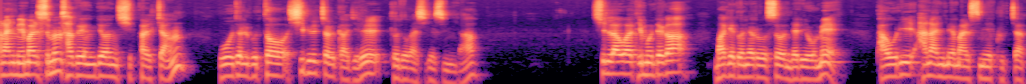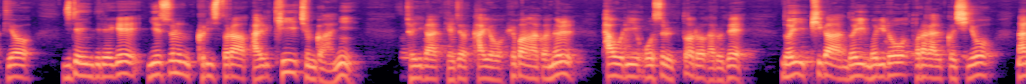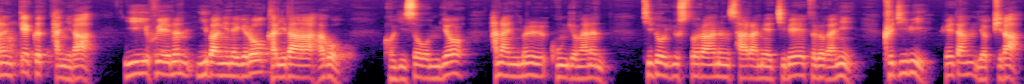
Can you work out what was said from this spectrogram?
하나님의 말씀은 사도행전 18장 5절부터 11절까지를 교도하시겠습니다. 신라와 디모데가 마게도냐로서 내려오매 바울이 하나님의 말씀에 붙잡혀 유대인들에게 예수는 그리스도라 밝히 증거하니 저희가 대적하여 회방하거늘 바울이 옷을 떨어 가로되 너희 피가 너희 머리로 돌아갈 것이요 나는 깨끗하니라 이후에는 이방인에게로 가리라 하고 거기서 옮겨 하나님을 공경하는 디도 유스도라는 사람의 집에 들어가니 그 집이 회당 옆이라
